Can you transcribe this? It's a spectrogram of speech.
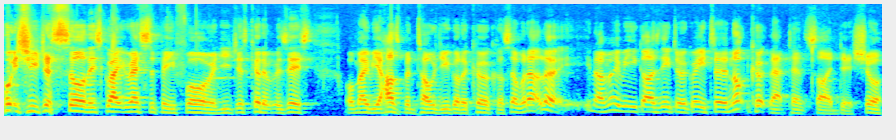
which you just saw this great recipe for, and you just couldn't resist. Or maybe your husband told you you've got to cook, or someone. Uh, look, you know, maybe you guys need to agree to not cook that tenth side dish. Or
